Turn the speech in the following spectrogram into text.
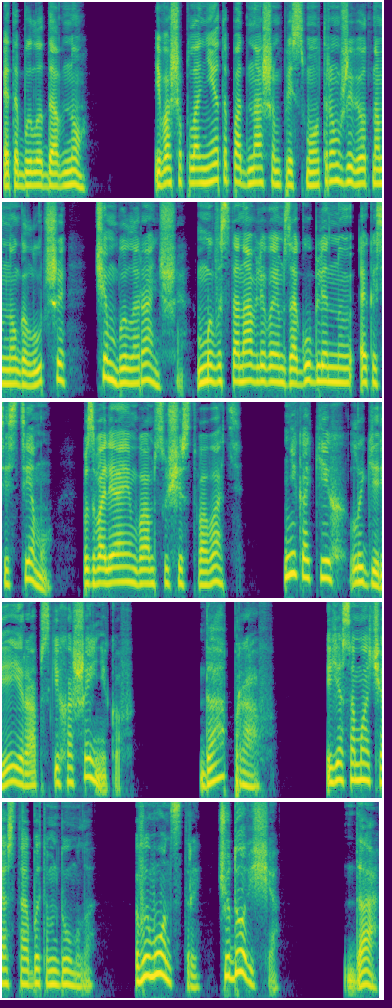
«Это было давно, и ваша планета под нашим присмотром живет намного лучше, чем было раньше. Мы восстанавливаем загубленную экосистему, позволяем вам существовать. Никаких лагерей и рабских ошейников. Да, прав. Я сама часто об этом думала. Вы монстры, чудовища. Да.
